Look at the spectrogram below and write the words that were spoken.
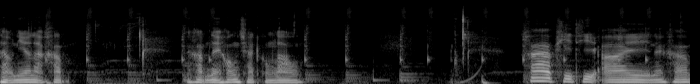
แถวๆนี้แหละครับนะครับ ในห้องแชทของเรา ค่า PTI นะครับ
